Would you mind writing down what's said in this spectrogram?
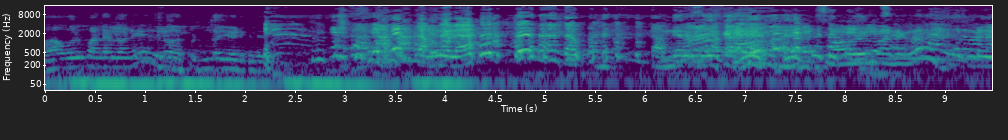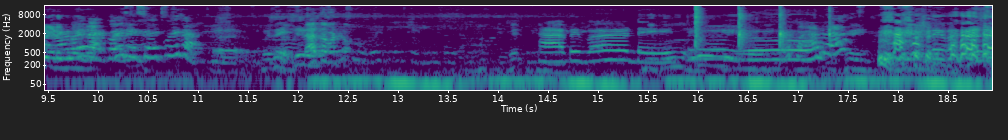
మా ఊరు పండుగలోనే పుట్టినరోజు వేడుకలు తమ్మునేలా తమ్మునేరు మా ఊరు పండుగలో పుట్టినరోజు happy birthday to you happy birthday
